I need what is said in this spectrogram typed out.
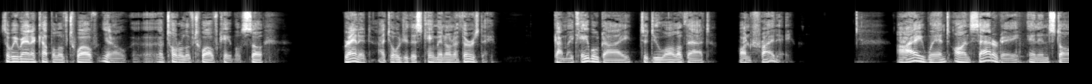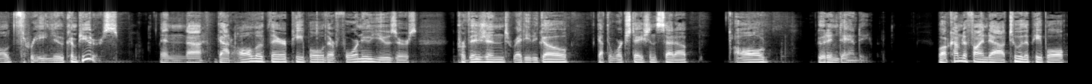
So we ran a couple of 12, you know, a total of 12 cables. So granted, I told you this came in on a Thursday. Got my cable guy to do all of that on Friday. I went on Saturday and installed three new computers and uh, got all of their people, their four new users, provisioned, ready to go. Got the workstation set up, all good and dandy. Well, come to find out, two of the people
